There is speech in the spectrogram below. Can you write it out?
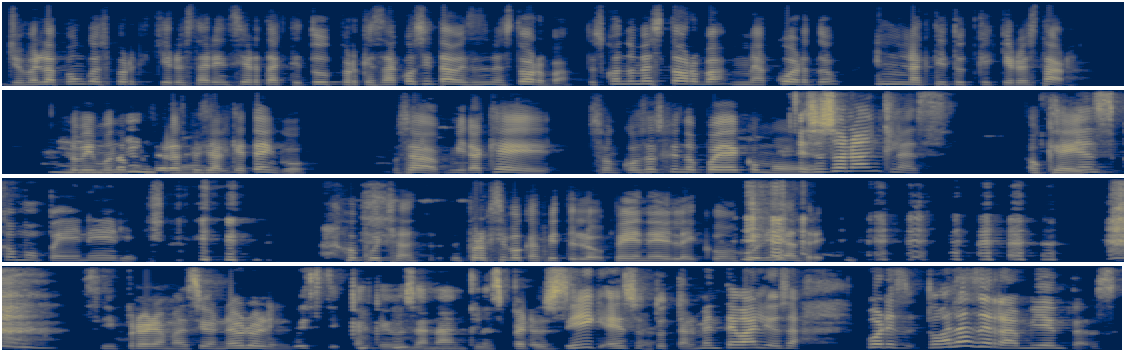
Yo me la pongo es porque quiero estar en cierta actitud, porque esa cosita a veces me estorba. Entonces, cuando me estorba, me acuerdo en la actitud que quiero estar. Lo mismo una Mm, pulsera especial que tengo. O sea, mira que son cosas que uno puede como, Esos son anclas. Ok, es como PNL. oh, pucha, el próximo capítulo, PNL con Juli y André. Sí, programación neurolingüística que usan anclas, pero sí, eso totalmente sea, por eso, todas las herramientas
